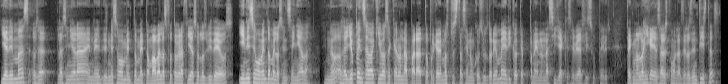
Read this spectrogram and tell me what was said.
Y además, o sea, la señora en, e, en, ese momento me tomaba las fotografías o los videos y en ese momento me los enseñaba, ¿no? O sea, yo pensaba que iba a sacar un aparato, porque además pues estás en un consultorio médico, te ponen una silla que se ve así súper tecnológica, ya sabes, como las de los dentistas.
